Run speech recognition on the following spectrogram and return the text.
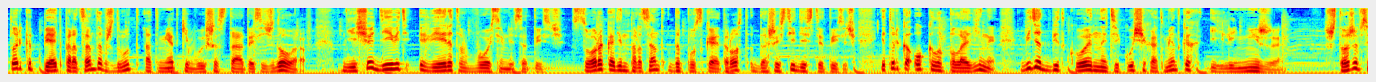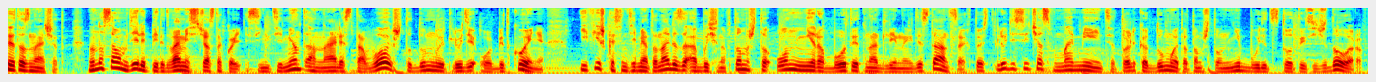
Только 5% ждут отметки выше 100 тысяч долларов. Еще 9 верят в 80 тысяч. 41% допускает рост до 60 тысяч. И только около половины видят биткоин на текущих отметках или ниже. Что же все это значит? Ну на самом деле перед вами сейчас такой сентимент-анализ того, что думают люди о биткоине. И фишка сентимент-анализа обычно в том, что он не работает на длинных дистанциях. То есть люди сейчас в моменте только думают о том, что он не будет 100 тысяч долларов.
